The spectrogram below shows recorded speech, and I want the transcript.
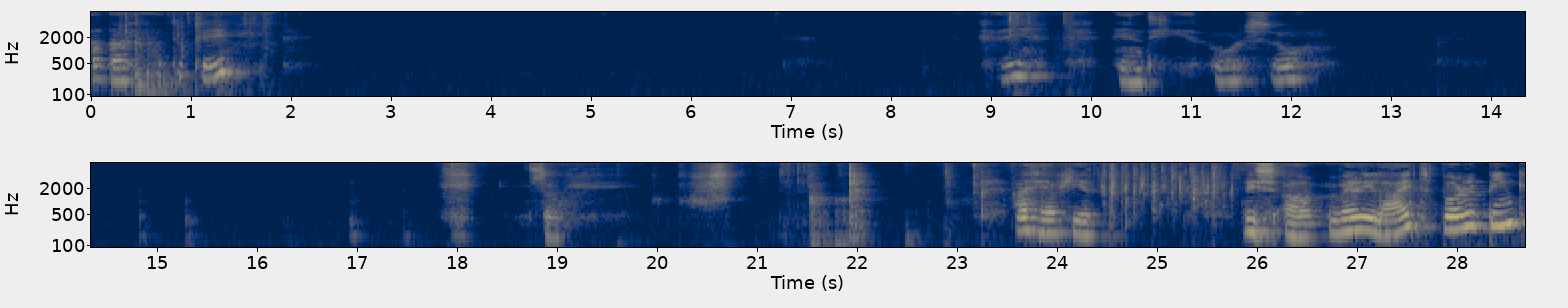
Uh-uh not okay. Okay and here also. So I have here this uh, very light pearl pink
